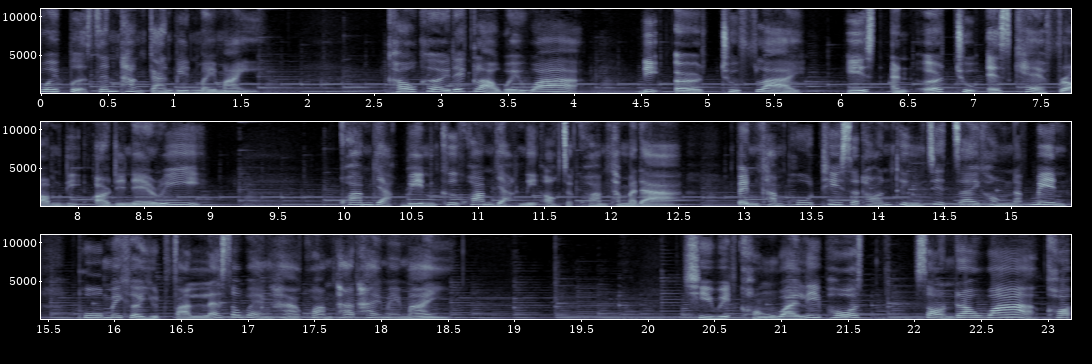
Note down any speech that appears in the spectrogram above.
ช่วยเปิดเส้นทางการบินใหม่ ๆ เขาเคยได้กล่าวไว้ว่า The earth to fly is an earth to escape from the ordinary ความอยากบินคือความอยากหนีออกจากความธรรมดา เป็นคำพูดที่สะท้อนถึงจิตใจของนักบิน ผู้ไม่เคยหยุดฝันและแสวงหาความท้าทายใหม่ ๆ ชีวิตของไวลี่โพสต์สอนเราว่าข้อ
